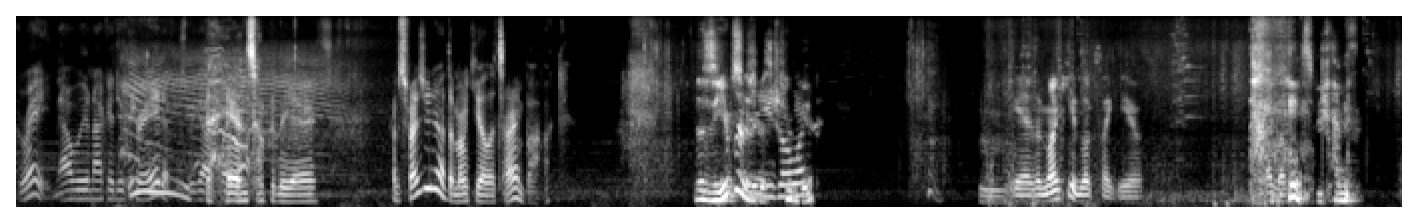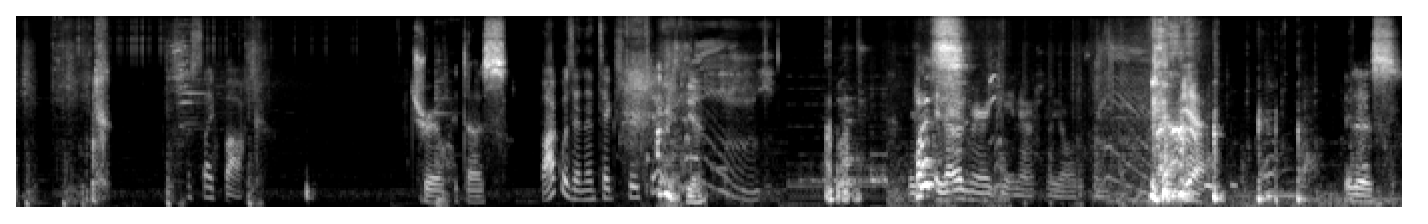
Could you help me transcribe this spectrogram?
great. Now we're not gonna do creative. 'cause We The gotta play hands up in the air. I'm surprised you're not the monkey all the time, Bach. The zebra What's is just usual too one? good. Hmm. Yeah, the monkey looks like you. Thanks, man. Just like Bach. True, it does. Bach was in It Takes Two too. I can see it. Is, What? is that with Mary Kate and Ashley all the same? Yeah, it is.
